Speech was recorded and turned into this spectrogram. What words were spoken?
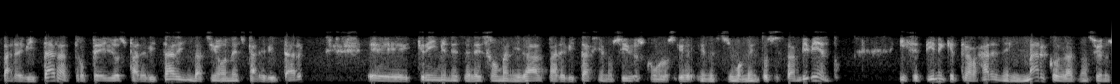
para evitar atropellos, para evitar invasiones, para evitar eh, crímenes de lesa humanidad, para evitar genocidios como los que en estos momentos están viviendo y se tiene que trabajar en el marco de las Naciones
